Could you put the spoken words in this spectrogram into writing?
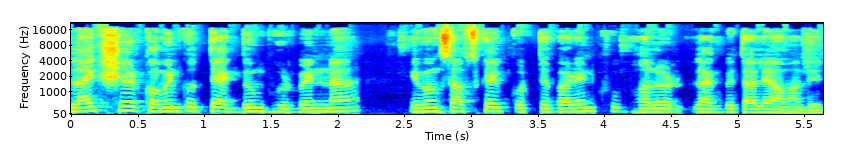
লাইক শেয়ার কমেন্ট করতে একদম ভুলবেন না এবং সাবস্ক্রাইব করতে পারেন। খুব ভালো লাগবে তাহলে আমাদের।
